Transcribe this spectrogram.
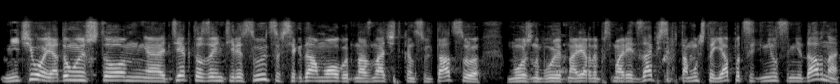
Ничего, я думаю, что э, те, кто заинтересуется, всегда могут назначить консультацию. Можно будет, наверное, посмотреть записи, потому что я подсоединился недавно,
